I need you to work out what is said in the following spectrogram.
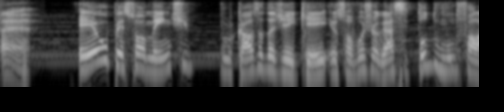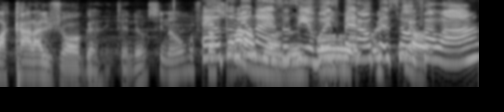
É, Eu, pessoalmente, por causa da JK, eu só vou jogar se todo mundo falar caralho, joga, entendeu? Senão eu vou ficar É, eu tô meio Ah, nessa, mano, assim, eu vou vou- esperar o pessoal esperar. falar.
